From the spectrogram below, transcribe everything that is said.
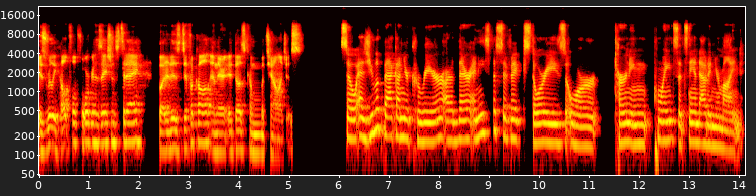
is really helpful for organizations today, but it is difficult and there it does come with challenges. So, as you look back on your career, are there any specific stories or turning points that stand out in your mind?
